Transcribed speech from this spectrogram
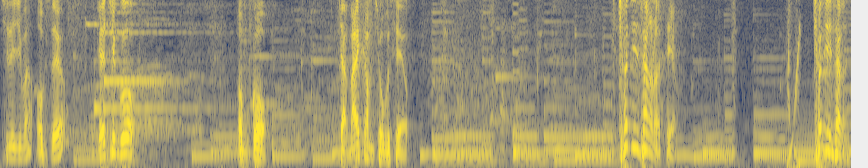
실례지만, 없어요? 여자친구? 없고. 자, 마이크 한번 줘보세요. 첫인상은 어때요? 첫인상은?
